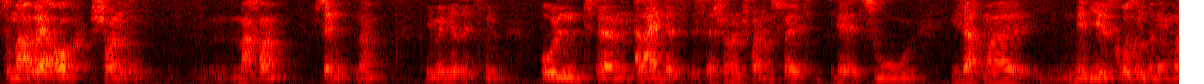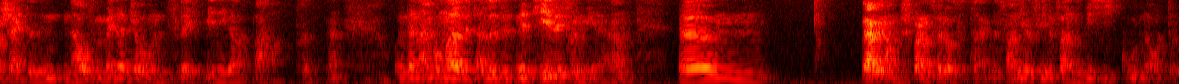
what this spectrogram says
zumal wir ja auch schon Macher sind, ne? wie wir hier sitzen. Und ähm, allein das ist ja schon ein Spannungsfeld äh, zu, ich sag mal, nimm jedes große Unternehmen wahrscheinlich, da sind ein Haufen Manager und vielleicht weniger Macher? Und dann einfach mal, das, also das ist eine These von mir. Ja, ähm, ja genau, ein Spannungsfeld aufzuzeigen. Das fand ich auf jeden Fall einen richtig guten Output.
